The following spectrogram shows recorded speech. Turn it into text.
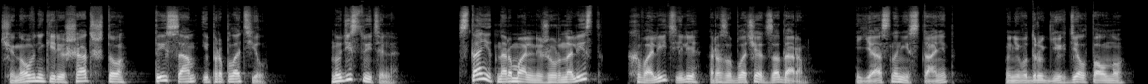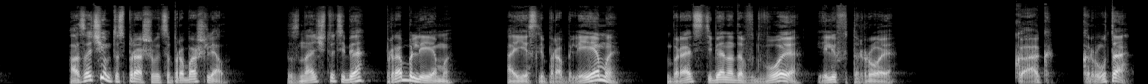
чиновники решат, что ты сам и проплатил. Ну действительно, станет нормальный журналист хвалить или разоблачать за даром? Ясно, не станет. У него других дел полно. А зачем ты, спрашивается, пробашлял? Значит, у тебя проблемы. А если проблемы, брать с тебя надо вдвое или втрое. Как? Круто?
